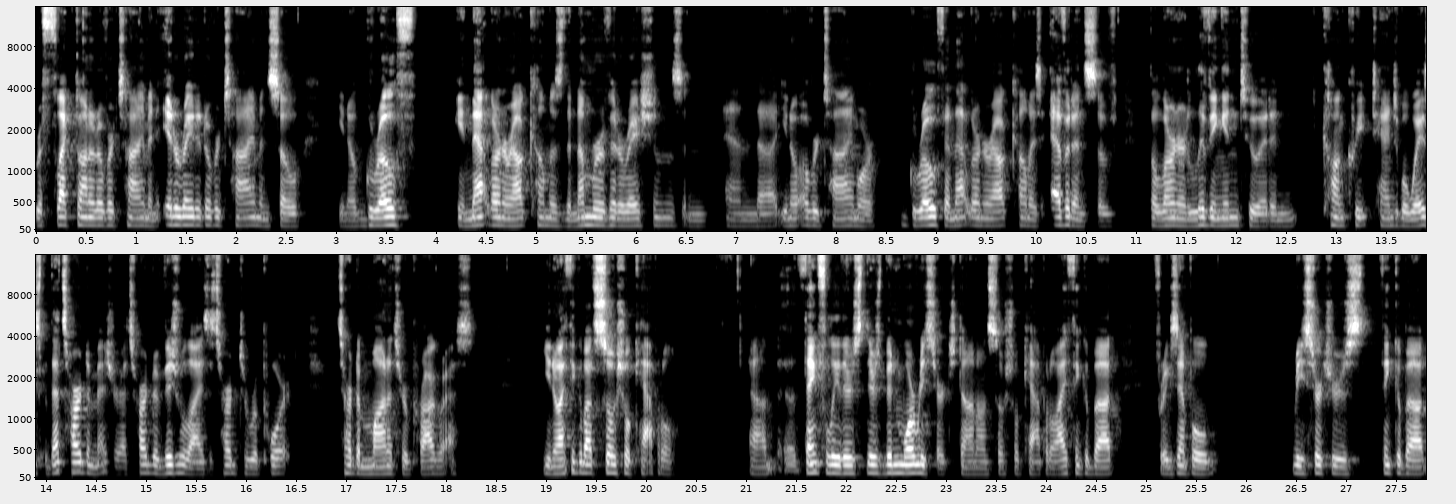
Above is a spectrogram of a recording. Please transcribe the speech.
reflect on it over time and iterate it over time. And so, you know, growth in that learner outcome is the number of iterations and and uh, you know over time, or growth in that learner outcome is evidence of the learner living into it in concrete, tangible ways. But that's hard to measure. It's hard to visualize. It's hard to report. It's hard to monitor progress. You know, I think about social capital. Um, uh, thankfully, there's there's been more research done on social capital. I think about, for example, researchers think about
